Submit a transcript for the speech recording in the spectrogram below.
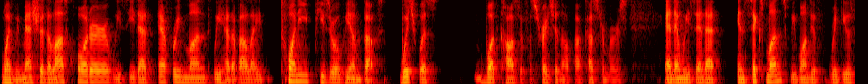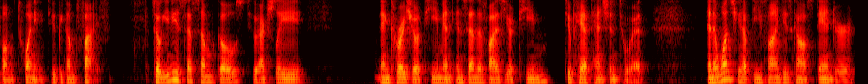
when we measure the last quarter, we see that every month we had about like 20 P0PM bugs, which was what caused the frustration of our customers. And then we said that in six months, we want to reduce from 20 to become five. So you need to set some goals to actually encourage your team and incentivize your team to pay attention to it. And then once you have defined this kind of standard,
